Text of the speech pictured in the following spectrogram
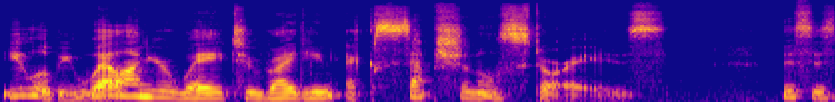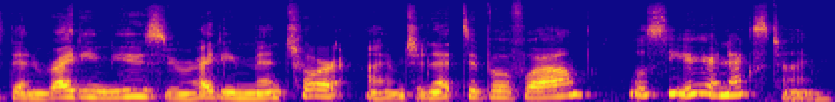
you will be well on your way to writing exceptional stories. This has been Writing Muse and Writing Mentor. I'm Jeanette de Beauvoir. We'll see you here next time.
